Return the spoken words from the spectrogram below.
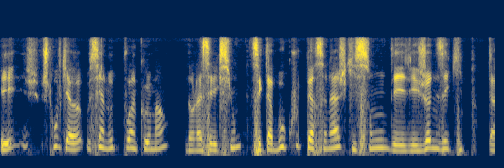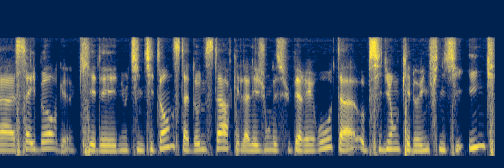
Et je trouve qu'il y a aussi un autre point commun dans la sélection, c'est que tu as beaucoup de personnages qui sont des, des jeunes équipes. T'as Cyborg qui est des New Teen Titans, t'as Dawnstar qui est de la Légion des super-héros, t'as Obsidian qui est de Infinity Inc.,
